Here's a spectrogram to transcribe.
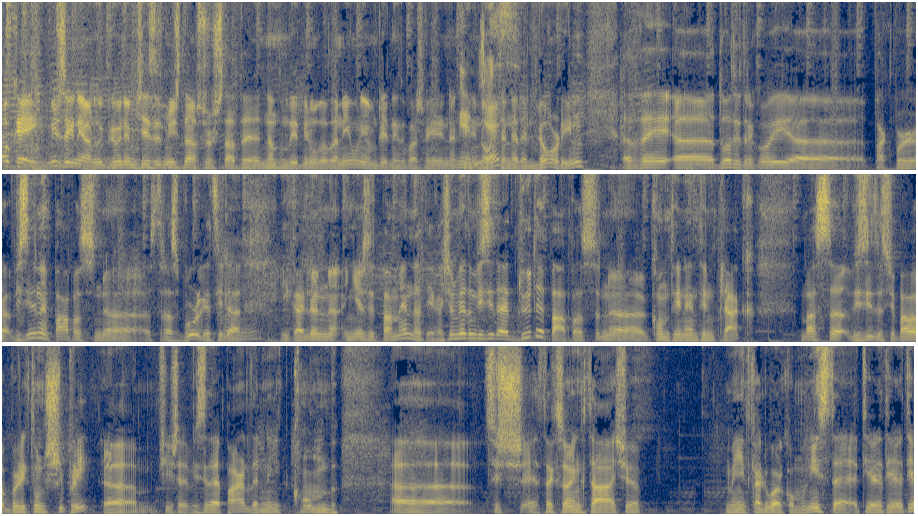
Okej, okay, mirë se keni ardhur këtu në klubin e mëngjesit miq të dashur 7:19 minuta tani. Unë jam Blendi këtu bashkë me Irin Altinin Nordin edhe Lorin dhe uh, dua t'ju tregoj uh, pak për vizitën e Papës në Strasburg, e cila mm -hmm. i ka lënë njerëzit pa mend atje. Ka qenë vetëm vizita e dytë e Papës në kontinentin plak. Mbas uh, vizitës që Papa bëri këtu në Shqipëri, uh, që ishte vizita e parë dhe në një komb, ë, uh, siç e theksojnë këta që me një të kaluar komuniste etj etj etj.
